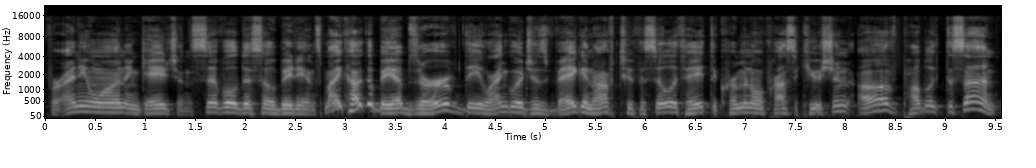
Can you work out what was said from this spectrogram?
for anyone engaged in civil disobedience. Mike Huckabee observed the language is vague enough to facilitate the criminal prosecution of public dissent.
